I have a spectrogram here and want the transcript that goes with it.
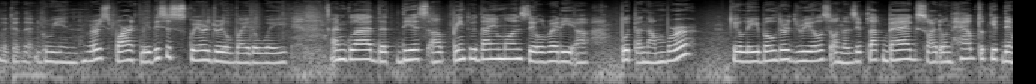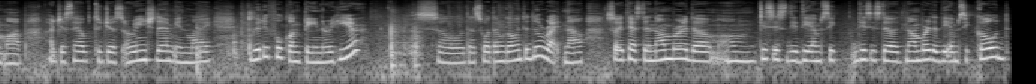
look at that green. Very sparkly. This is square drill by the way. I'm glad that this uh, paint with diamonds they already uh, put a number they label their drills on a ziploc bag so i don't have to kit them up. I just have to just arrange them in my beautiful container here. So that's what I'm going to do right now. So it has the number the um, this is the DMC this is the number the DMC code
